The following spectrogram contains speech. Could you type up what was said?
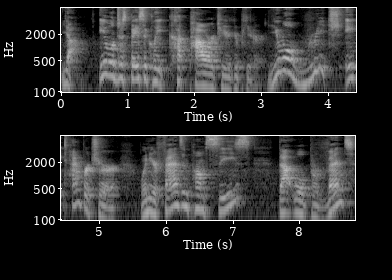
Yeah, it will just basically cut power to your computer. You will reach a temperature when your fans and pumps seize that will prevent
